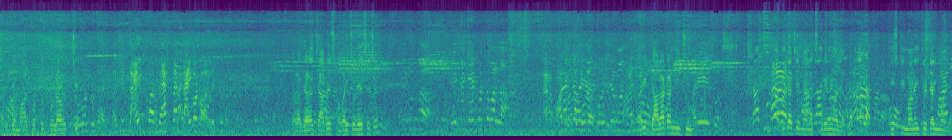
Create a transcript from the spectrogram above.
গাড়িতে মালপত্র তোলা হচ্ছে। যারা যারা যাবে, সবাই চলে এসেছে। গাড়ির ডালাটা নিচু। ঠিক আছে ম্যানেজ করে নেওয়া যাবে। কিস্তি মানেই তো এটাই মজা।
